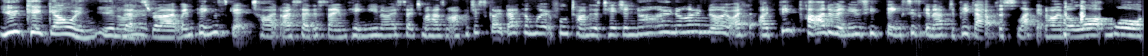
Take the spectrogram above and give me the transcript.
you keep going you know. That's right. When things get tight i say the same thing you know i say to my husband i could just go back and work full-time as a teacher. No no no. I, th- I think part of it is he thinks he's going to have to pick up the slack at home a lot more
